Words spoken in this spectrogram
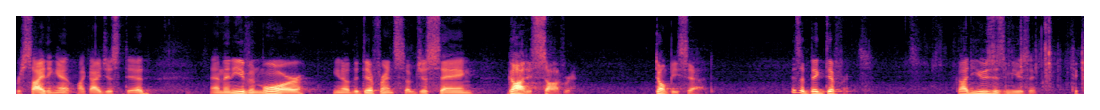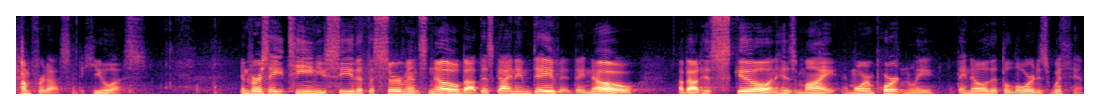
reciting it like I just did. And then even more, you know, the difference of just saying, God is sovereign. Don't be sad. There's a big difference. God uses music to comfort us and to heal us. In verse 18, you see that the servants know about this guy named David. They know about his skill and his might. And more importantly, they know that the Lord is with him.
